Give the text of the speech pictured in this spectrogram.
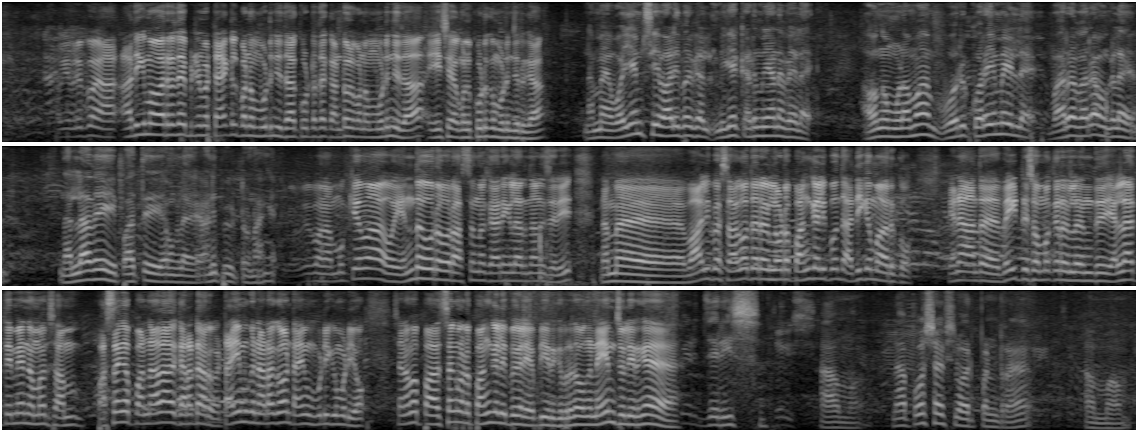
ஓகே இப்போ அதிகமாக வர்றதை இப்படி நம்ம டேக்கிள் பண்ண முடிஞ்சுதா? கூட்டத்தை கண்ட்ரோல் பண்ண முடிஞ்சுதா? ஈஸியாக உங்களுக்கு கொடுக்க முடிஞ்சிருக்கா? நம்ம ஒய்எம்சி வாலிபர்கள் மிக கடுமையான வேலை. அவங்க மூலமாக ஒரு குறையுமே இல்லை. வர வர அவங்கள நல்லாவே பார்த்து அவங்கள அனுப்பி விட்டோம் நாங்கள் இப்போ நான் முக்கியமாக எந்த ஒரு ஒரு அசன காரியங்களாக இருந்தாலும் சரி நம்ம வாலிப சகோதரர்களோட பங்களிப்பு வந்து அதிகமாக இருக்கும். ஏன்னா அந்த வெயிட்டு சுமக்கிறதுலேருந்து எல்லாத்தையுமே நம்ம சம் பசங்க பண்ணால் தான் அது கரெக்டாக இருக்கும். டைமுக்கு நடக்கும் டைமுக்கு முடிக்க முடியும். ஸோ நம்ம பசங்களோட பங்களிப்புகள் எப்படி இருக்குது பிரதர் உங்கள் நேம் சொல்லிடுங்க ஜெரிஸ் ஆமாம் நான் போஸ்ட் ஆஃபீஸில் ஒர்க் பண்ணுறேன் ஆமாம்.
